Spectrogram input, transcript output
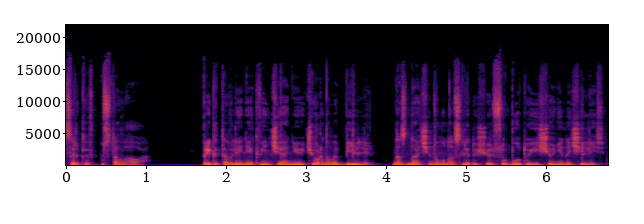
Церковь пустовала. Приготовления к венчанию черного Билли, назначенному на следующую субботу, еще не начались.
